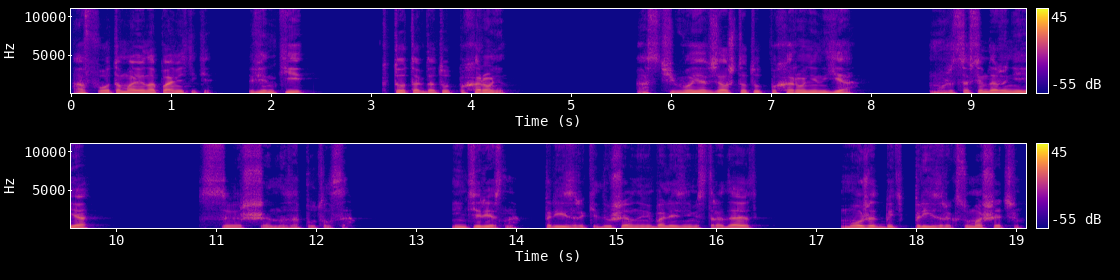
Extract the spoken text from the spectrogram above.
А фото мое на памятнике? Венки? Кто тогда тут похоронен? А с чего я взял, что тут похоронен я? Может, совсем даже не я? Совершенно запутался. Интересно, призраки душевными болезнями страдают? Может быть, призрак сумасшедшим?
